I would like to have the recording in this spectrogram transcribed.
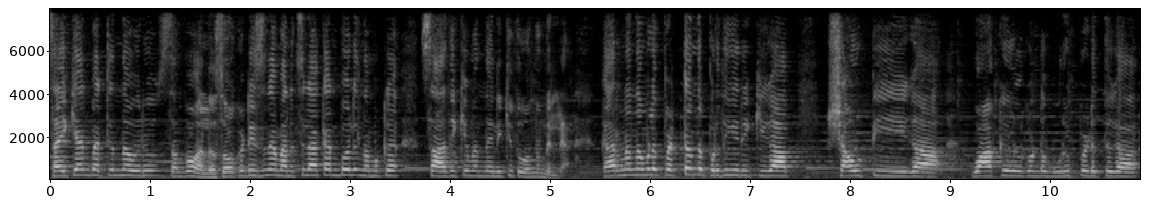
സഹിക്കാൻ പറ്റുന്ന ഒരു സംഭവമല്ല. സോക്രട്ടീസിനെ മനസ്സിലാക്കാൻ പോലും നമുക്ക് സാധിക്കുമെന്ന് എനിക്ക് തോന്നുന്നില്ല. കാരണം നമ്മൾ പെട്ടെന്ന് പ്രതികരിക്കുക ഷൗട്ട് ചെയ്യുക വാക്കുകൾ കൊണ്ട് മുറിപ്പെടുത്തുക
